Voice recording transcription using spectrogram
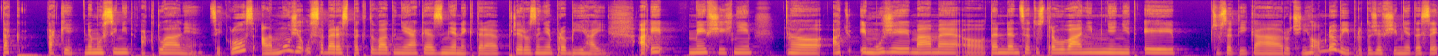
tak taky nemusí mít aktuálně cyklus, ale může u sebe respektovat nějaké změny, které přirozeně probíhají. A i my všichni eh, ať i muži máme eh, tendence to stravování měnit i co se týká ročního období, protože všimněte si,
